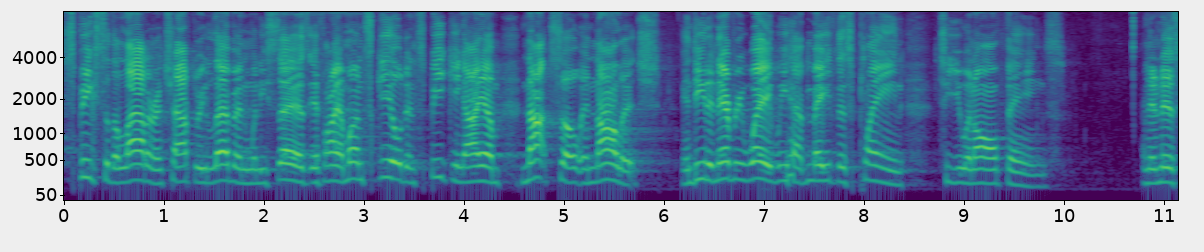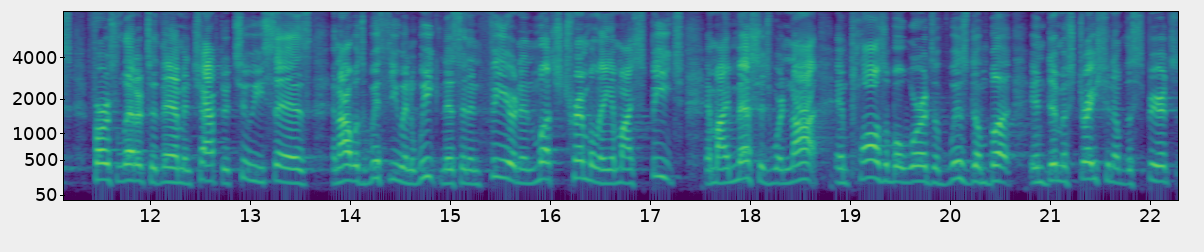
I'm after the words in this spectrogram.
speaks to the latter in chapter 11 when he says, If I am unskilled in speaking, I am not so in knowledge. Indeed, in every way we have made this plain to you in all things. And in this first letter to them in chapter 2, he says, And I was with you in weakness and in fear and in much trembling, and my speech and my message were not in plausible words of wisdom, but in demonstration of the Spirit's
